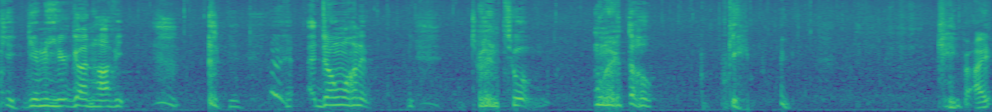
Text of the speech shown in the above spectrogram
G- give me your gun, Javi. I don't want it. turn into a muerto. Gabe. Gabe, I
